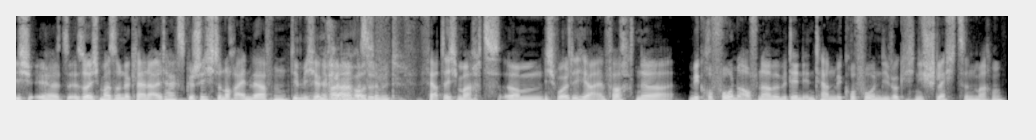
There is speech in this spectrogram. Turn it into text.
ich, äh, soll ich mal so eine kleine Alltagsgeschichte noch einwerfen, die mich hier ja, gerade klar, ein fertig macht? Ähm, ich wollte hier einfach eine Mikrofonaufnahme mit den internen Mikrofonen, die wirklich nicht schlecht sind, machen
